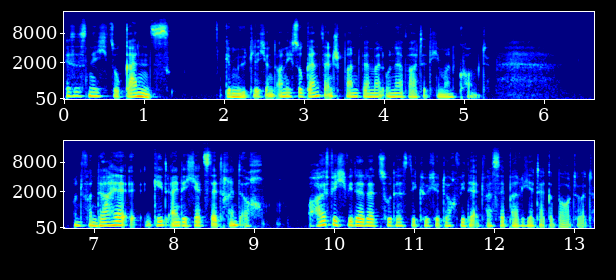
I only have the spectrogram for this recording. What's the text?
ist es nicht so ganz gemütlich und auch nicht so ganz entspannt, wenn mal unerwartet jemand kommt. Und von daher geht eigentlich jetzt der Trend auch häufig wieder dazu, dass die Küche doch wieder etwas separierter gebaut wird.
